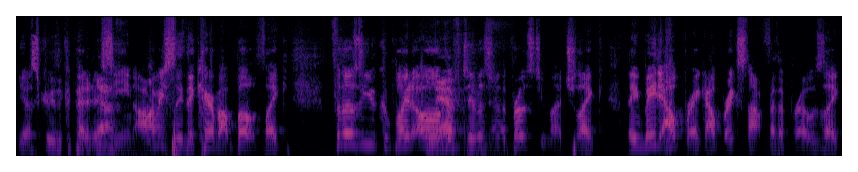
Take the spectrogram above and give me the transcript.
you know screw the competitive Yeah. scene. Obviously they care about both. Like for those of you who complain, Well, oh, they they, they listen to the pros too much. Like they made Outbreak. Outbreak's not for the pros. Like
